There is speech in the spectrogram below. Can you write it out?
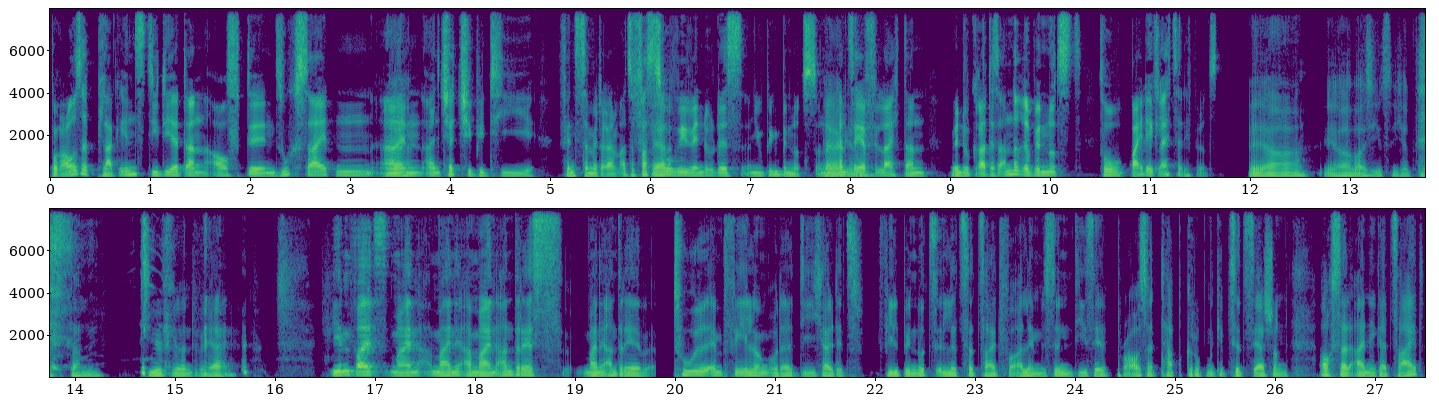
Browser-Plugins, die dir dann auf den Suchseiten ein, ja. ein ChatGPT-Fenster mit rein. Also fast ja. so, wie wenn du das New Bing benutzt. Und da kannst genau. du ja vielleicht dann, wenn du gerade das andere benutzt, so beide gleichzeitig benutzen. Ja, ja, weiß ich jetzt nicht, ob das dann zielführend wäre. Jedenfalls mein, meine, mein anderes, meine andere Tool-Empfehlung oder die ich halt jetzt viel benutze in letzter Zeit vor allem, sind diese Browser-Tab-Gruppen. Gibt es jetzt ja schon auch seit einiger Zeit,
